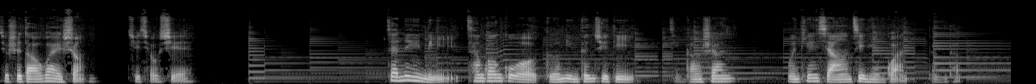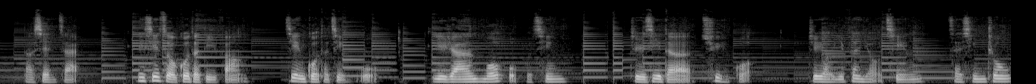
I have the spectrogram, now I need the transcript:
就是到外省去求学，在那里参观过革命根据地井冈山。文天祥纪念馆等等，到现在，那些走过的地方、见过的景物，已然模糊不清，只记得去过，只有一份友情在心中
